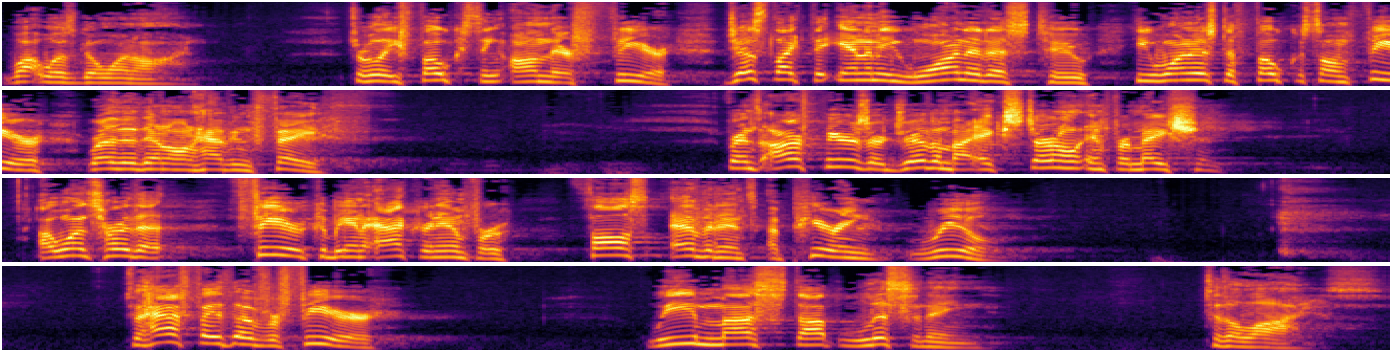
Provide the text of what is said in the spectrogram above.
what was going on, to really focusing on their fear. Just like the enemy wanted us to, he wanted us to focus on fear rather than on having faith. Friends, our fears are driven by external information. I once heard that fear could be an acronym for false evidence appearing real. To have faith over fear we must stop listening to the lies.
